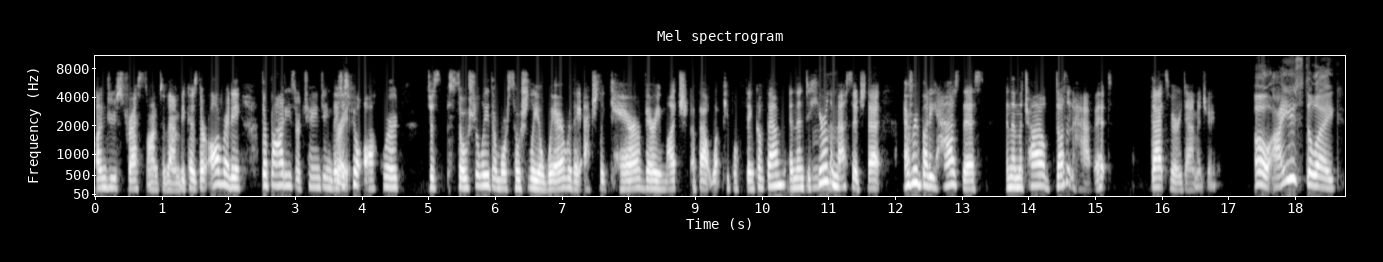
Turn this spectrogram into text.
undue stress onto them because they're already their bodies are changing. They Right. just feel awkward. Just socially, they're more socially aware where they actually care very much about what people think of them. And then to hear the message that everybody has this and then the child doesn't have it, that's very damaging. Oh, I used to like,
